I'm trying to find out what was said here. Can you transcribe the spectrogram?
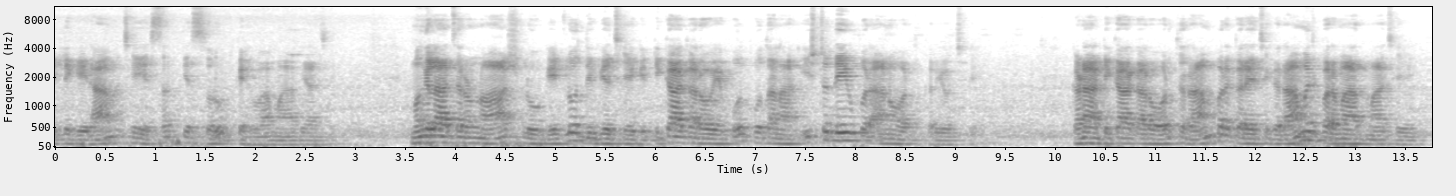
એટલે કે રામ છે એ સત્ય સ્વરૂપ કહેવામાં આવ્યા છે. મંગલાચરણનો આ શ્લોક એટલો દિવ્ય છે કે ટીકાકારોએ પોતપોતાના ઈષ્ટદેવ પર આનો અર્થ કર્યો છે. ઘણા ટીકાકારો અર્થ રામ પર કરે છે કે રામ જ પરમાત્મા છે.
